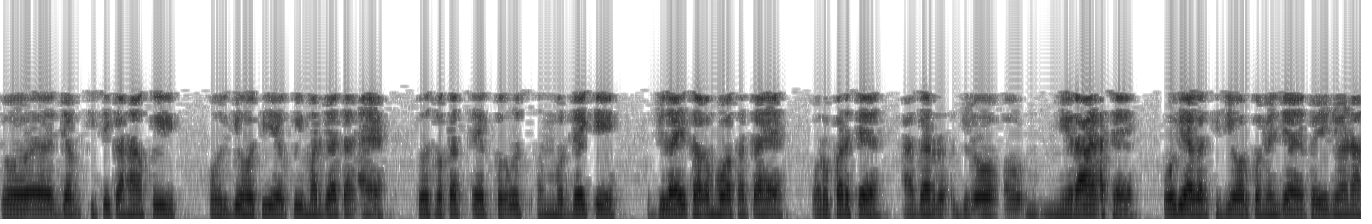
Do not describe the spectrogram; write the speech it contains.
تو جب کسی کا ہاں کوئی خوزگی ہوتی ہے، کوئی مر جاتا ہے، تو اس وقت ایک تو اس مردے کی جدائی کا غم ہوا کرتا ہے۔ اور اوپر سے اگر جو میراث ہے، وہ بھی اگر کسی اور کو مل جائے، تو یہ جو ہے نا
